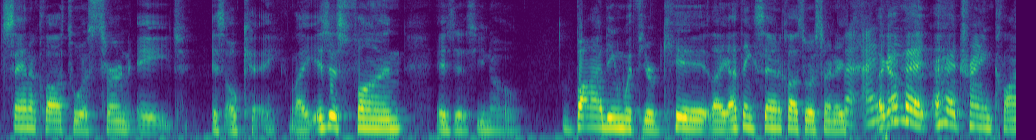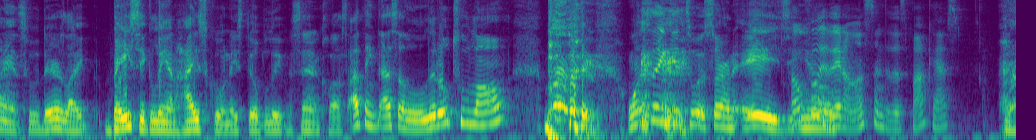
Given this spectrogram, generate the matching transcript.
Santa Claus to a certain age is okay. Like it's just fun. It's just you know bonding with your kid. Like I think Santa Claus to a certain age. Like I've had I had trained clients who they're like basically in high school and they still believe in Santa Claus. I think that's a little too long. But once they get to a certain age, Hopefully, you know, they don't listen to this podcast. I, d-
